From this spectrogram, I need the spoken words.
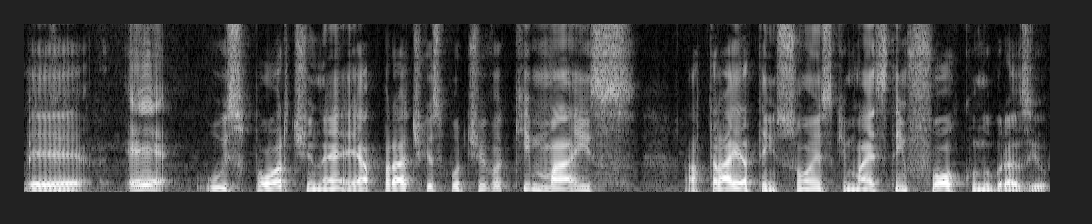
É, é o esporte, né, é a prática esportiva que mais atrai atenções, que mais tem foco no Brasil.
